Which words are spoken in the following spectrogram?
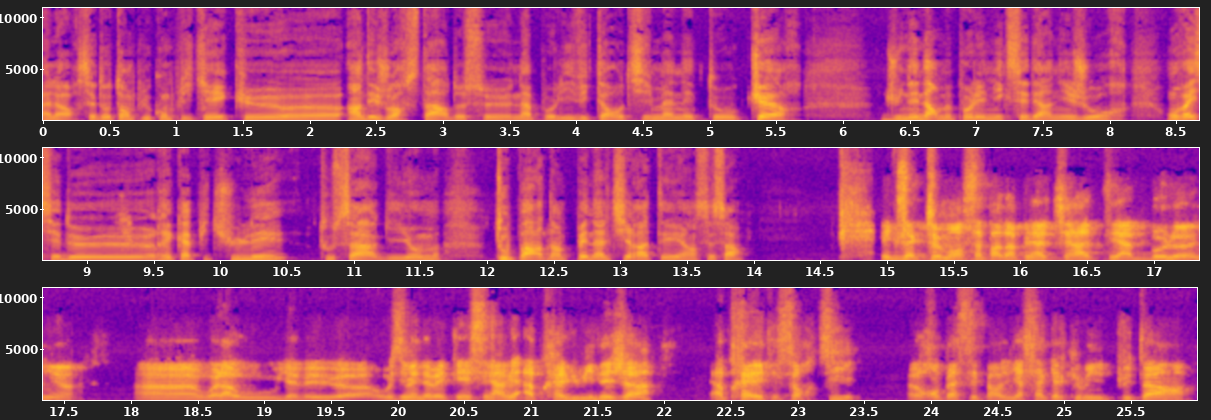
Alors, c'est d'autant plus compliqué que euh, un des joueurs stars de ce Napoli, Victor Osimhen, est au cœur d'une énorme polémique ces derniers jours. On va essayer de récapituler tout ça, Guillaume. Tout part d'un penalty raté, hein, c'est ça? Exactement, ça part d'un penalty raté à Bologne, euh, voilà où il y avait eu euh, avait été énervé après lui déjà. Après, elle était sortie, euh, remplacée par Garcia quelques minutes plus tard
